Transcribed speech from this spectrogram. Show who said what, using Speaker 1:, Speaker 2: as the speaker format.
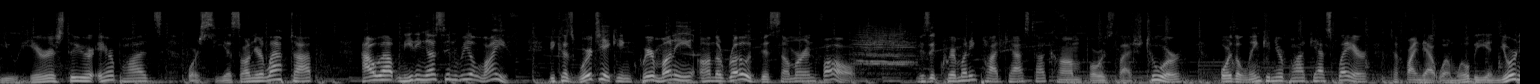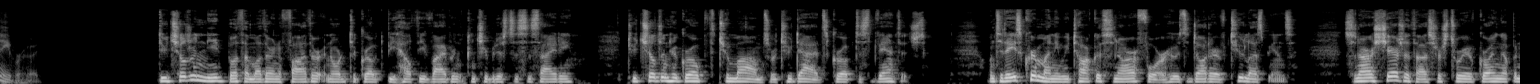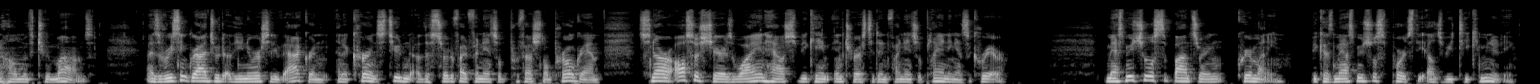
Speaker 1: You hear us through your AirPods or see us on your laptop. How about meeting us in real life? Because we're taking Queer Money on the road this summer and fall. Visit queermoneypodcast.com forward slash tour or the link in your podcast player to find out when we'll be in your neighborhood.
Speaker 2: Do children need both a mother and a father in order to grow up to be healthy, vibrant contributors to society? Do children who grow up with two moms or two dads grow up disadvantaged? On today's Queer Money, we talk with Cinara Foor, who is the daughter of two lesbians. Cinara shares with us her story of growing up in a home with two moms. As a recent graduate of the University of Akron and a current student of the Certified Financial Professional Program, Cinara also shares why and how she became interested in financial planning as a career. MassMutual is sponsoring Queer Money because MassMutual supports the LGBT community.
